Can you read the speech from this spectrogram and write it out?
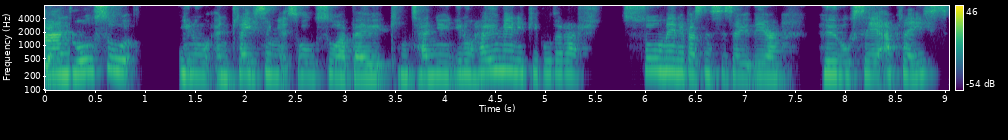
Yeah. And also, you know, in pricing, it's also about continuing, you know, how many people there are so many businesses out there who will set a price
